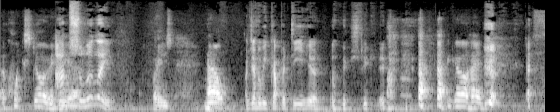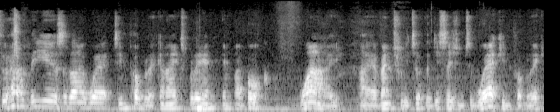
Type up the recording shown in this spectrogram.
a quick story here, absolutely please? Now, I'll have a wee cup of tea here Go ahead. Throughout the years that I worked in public, and I explain in my book why I eventually took the decision to work in public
